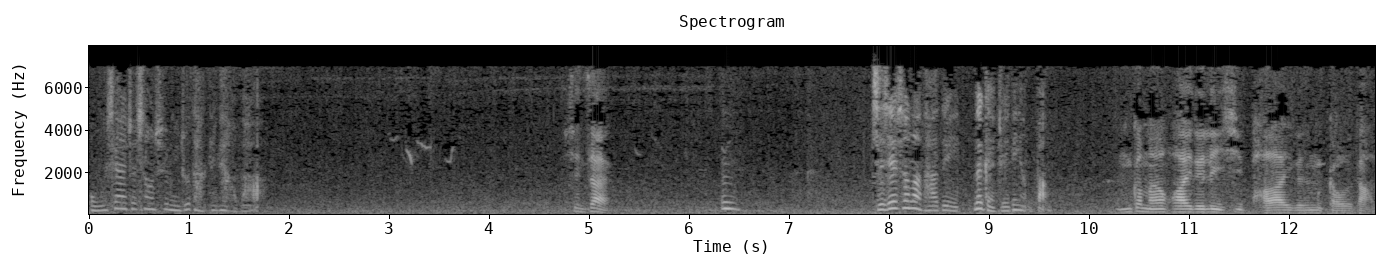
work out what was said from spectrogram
我们现在就上去明珠塔看看好不好？现在？嗯。直接上到塔顶，那感觉一定很棒。我们干嘛要花一堆力气爬到一个那么高的大楼？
